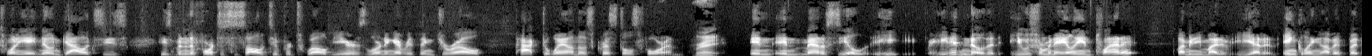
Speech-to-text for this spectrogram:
28 known galaxies He's been in the Fortress of Solitude for 12 years, learning everything Jor-El packed away on those crystals for him. Right. In in Man of Steel, he he didn't know that he was from an alien planet. I mean, he might have he had an inkling of it, but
